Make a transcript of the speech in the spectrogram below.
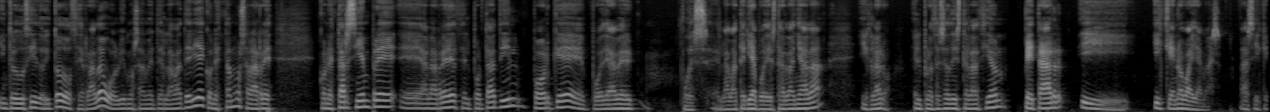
introducido y todo cerrado, volvimos a meter la batería y conectamos a la red. Conectar siempre eh, a la red el portátil porque puede haber, pues la batería puede estar dañada y claro, el proceso de instalación petar y, y que no vaya más. Así que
